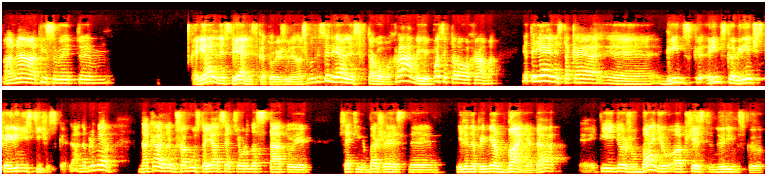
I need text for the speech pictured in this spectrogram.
она описывает эм, реальность, реальность, в которой жили наши мудрецы, реальность второго храма или после второго храма. Это реальность такая э, римско-греческая, эллинистическая. Да? Например, на каждом шагу стоят всякие рода статуи, всяких божеств, э, или, например, баня. Да? Ты идешь в баню общественную римскую,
